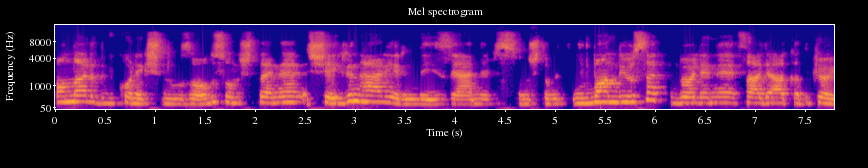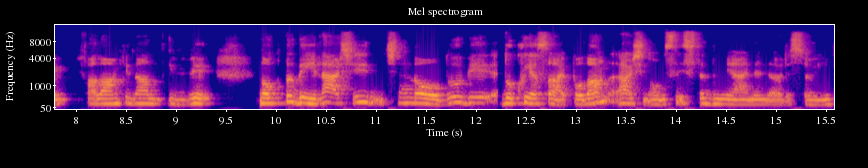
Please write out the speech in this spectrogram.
Onlarla da bir connection'ımız oldu. Sonuçta hani şehrin her yerindeyiz yani. Biz sonuçta urban diyorsak böyle hani sadece Kadıköy falan filan gibi bir nokta değil. Her şeyin içinde olduğu bir dokuya sahip olan her şeyin olmasını istedim yani hani öyle söyleyeyim.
